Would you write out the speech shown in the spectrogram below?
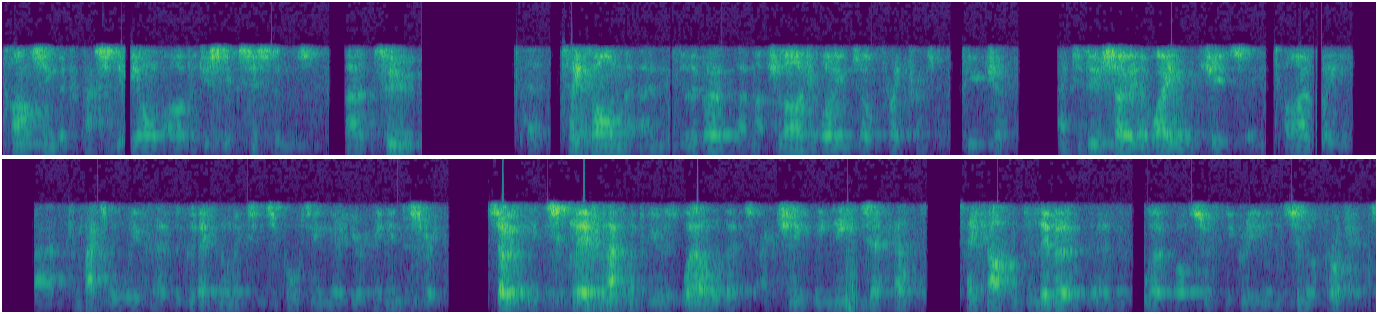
enhancing the capacity of our logistics systems uh, to uh, take on and deliver uh, much larger volumes of freight transport in the future and to do so in a way which is entirely uh, compatible with uh, the good economics in supporting uh, European industry. So it's clear from that point of view as well that actually we need to help take up and deliver uh, the work of Swiftly Green and similar projects.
